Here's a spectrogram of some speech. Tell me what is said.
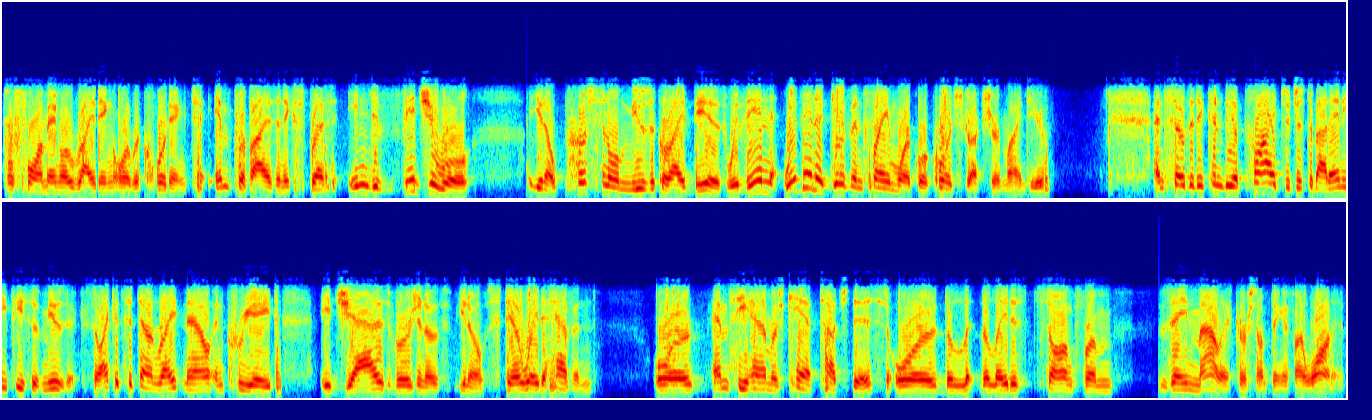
performing or writing or recording to improvise and express individual, you know, personal musical ideas within within a given framework or chord structure, mind you. And so that it can be applied to just about any piece of music. So I could sit down right now and create a jazz version of, you know, Stairway to Heaven or MC Hammer's Can't Touch This, or the the latest song from Zayn Malik or something if I wanted.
